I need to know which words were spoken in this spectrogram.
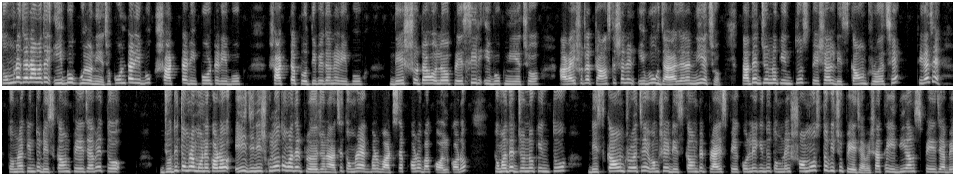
তোমরা যারা আমাদের ইবুকগুলো নিয়েছো, কোনটার ইবুক ষাটটা রিপোর্টের ইবুক ষাটটা প্রতিবেদনের ইবুক দেড়শোটা হলো প্রেসির ইবুক নিয়েছো। আড়াইশোটা ট্রান্সলেশনের ইবুক যারা যারা নিয়েছো, তাদের জন্য কিন্তু স্পেশাল ডিসকাউন্ট রয়েছে, ঠিক আছে? তোমরা কিন্তু ডিসকাউন্ট পেয়ে যাবে। তো যদি তোমরা মনে করো এই জিনিসগুলোও তোমাদের প্রয়োজন আছে, তোমরা একবার হোয়াটসঅ্যাপ করো বা কল করো, তোমাদের জন্য কিন্তু ডিসকাউন্ট রয়েছে এবং সেই ডিসকাউন্টেড প্রাইস পে করলে কিন্তু তোমরা এই সমস্ত কিছু পেয়ে যাবে। সাথে ইডিয়ামস পেয়ে যাবে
